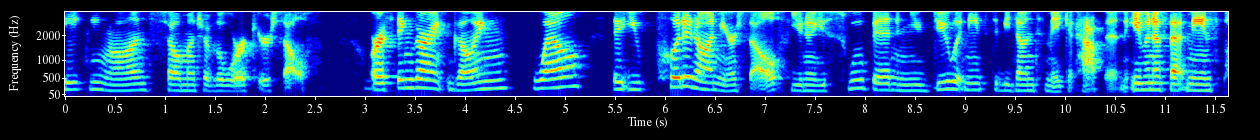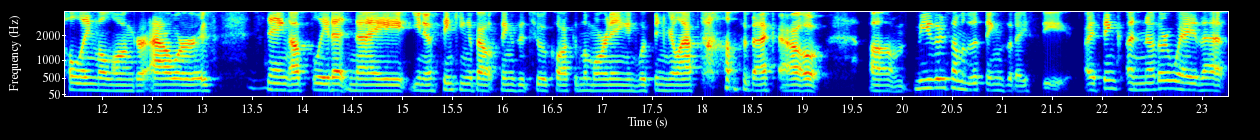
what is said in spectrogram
taking on so much of the work yourself. Or if things aren't going well, that you put it on yourself, you know, you swoop in and you do what needs to be done to make it happen, even if that means pulling the longer hours, mm-hmm. staying up late at night, you know, thinking about things at two o'clock in the morning and whipping your laptop back out. Um, these are some of the things that I see. I think another way that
